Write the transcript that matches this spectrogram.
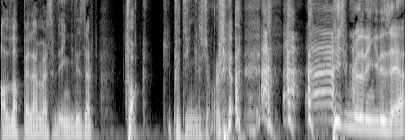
Allah belen versin. Bir de İngilizler çok kötü İngilizce konuşuyor. Hiç bilmiyorlar İngilizce ya.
